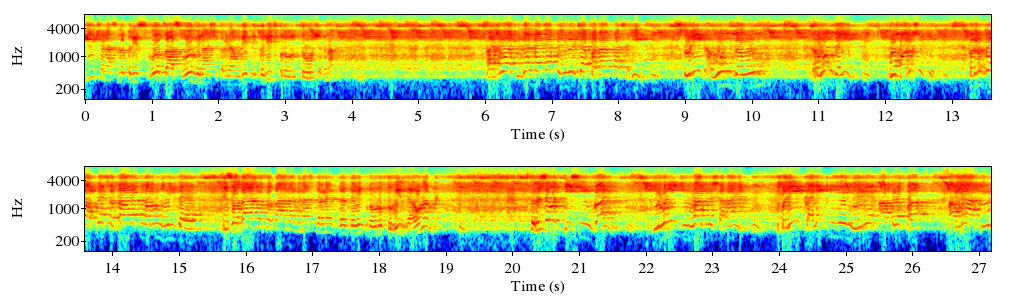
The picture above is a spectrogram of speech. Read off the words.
तीक्ष्ण असलं तरी स्वचा स्वविनाश करण्यामध्ये ते कधीच प्रवृत्त होऊ शकणार अथवा दिगंताच्या पलीकडच्या पदार्थासही सुरी घाऊन जाऊन घाऊन जाईल व मारू शकेल. परंतु आपल्या स्वतःलाच मारून घेईल काय? ते स्वतःचा स्वतःला विनाश करण्यात कधी प्रवृत्त होईल का? होणार नाही. रसवत्तीशी उगाणी एवढी जिव्हाग्र शहाणी परी काही की जे नेहमी आपण आपण आपले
